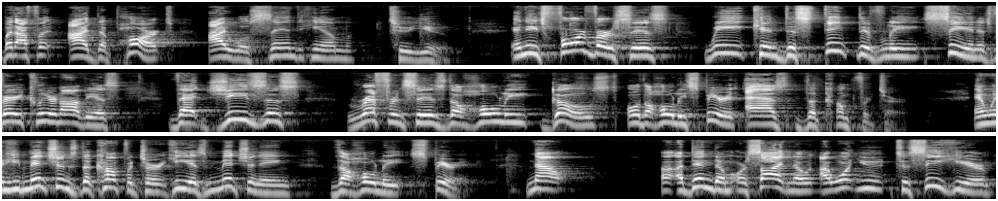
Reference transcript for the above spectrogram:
but if I depart, I will send him to you. In these four verses, we can distinctively see, and it's very clear and obvious, that Jesus references the Holy Ghost or the Holy Spirit as the Comforter. And when he mentions the Comforter, he is mentioning the Holy Spirit. Now, uh, addendum or side note, I want you to see here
